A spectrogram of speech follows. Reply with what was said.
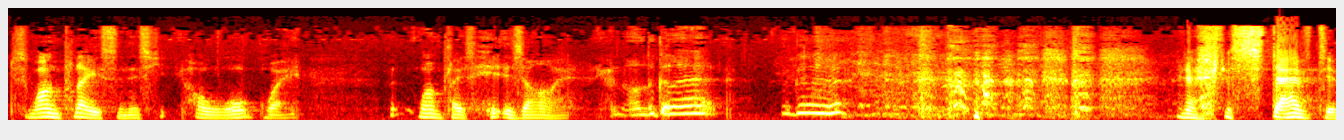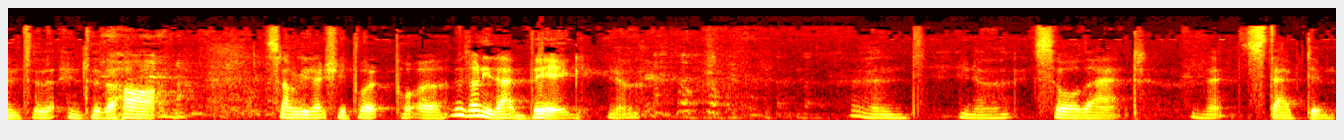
just one place in this whole walkway one place hit his eye. He goes, "Oh, look at that! Look at that!" you know, just stabbed him to the, into the heart. Somebody actually put put a. It was only that big, you know, and you know saw that, and that stabbed him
